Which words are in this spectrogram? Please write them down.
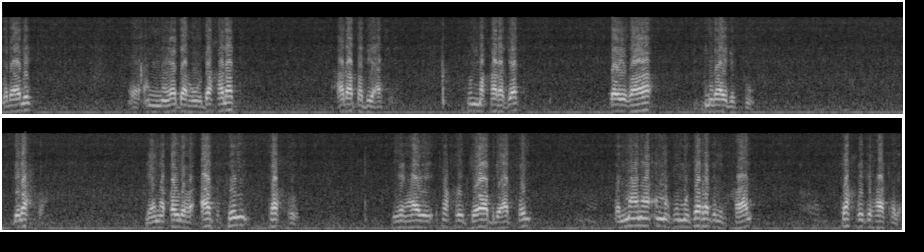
وذلك أن يده دخلت على طبيعته ثم خرجت بيضاء من غير سوء بلحظة. لأن قوله أدخل تخرج. هذه تخرج جواب لأدخل. فالمعنى أن في مجرد الإدخال تخرج هكذا.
